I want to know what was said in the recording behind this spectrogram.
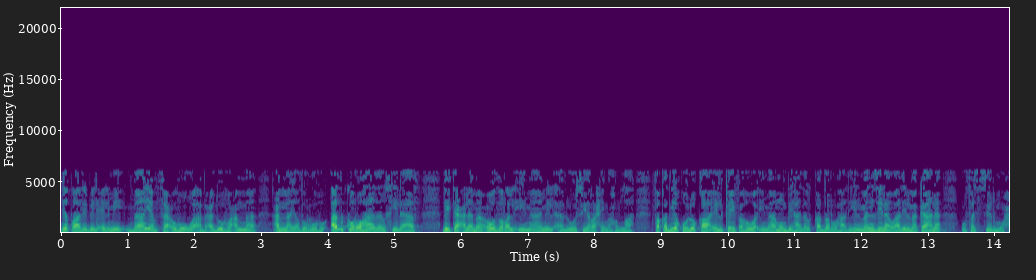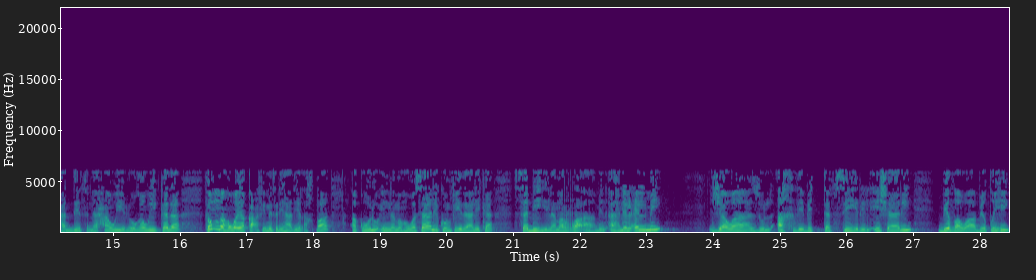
لطالب العلم ما ينفعه وأبعدوه عما, عما يضره. أذكر هذا الخلاف لتعلم عذر الإمام الألوسي رحمه الله. فقد يقول قائل كيف هو إمام بهذا القدر وهذه المنزلة وهذه المكانة؟ مفسر محدث نحوي لغوي كذا. ثم هو يقع في مثل هذه الأخطاء أقول إنما هو سالك في ذلك سبيل من رأى من أهل العلم جواز الأخذ بالتفسير الإشاري بضوابطه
